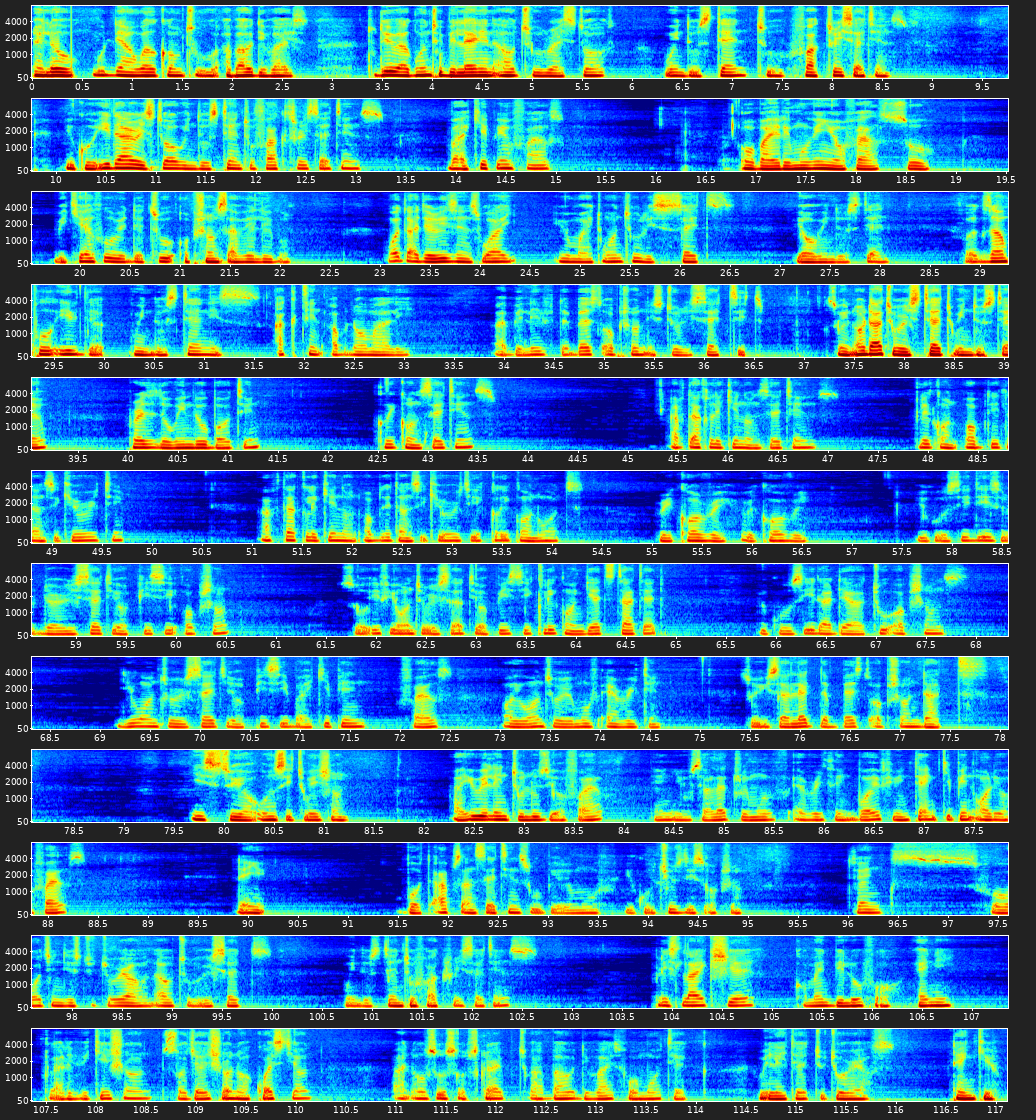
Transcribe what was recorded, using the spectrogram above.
Hello, good day and welcome to About Device. Today we are going to be learning how to restore Windows 10 to factory settings. You could either restore Windows 10 to factory settings by keeping files or by removing your files. So be careful with the two options available. What are the reasons why you might want to reset your Windows 10? For example, if the Windows 10 is acting abnormally, I believe the best option is to reset it. So in order to reset Windows 10, press the window button, click on settings. After clicking on settings, click on update and security. After clicking on update and security, click on what? Recovery, recovery. You could see this the reset your PC option. So if you want to reset your PC, click on get started. You could see that there are two options. You want to reset your PC by keeping files or you want to remove everything? So you select the best option that is to your own situation. Are you willing to lose your file? Then you select remove everything. But if you intend keeping all your files, then you, apps and settings will be removed. You could choose this option. Thanks for watching this tutorial on how to reset Windows 10 to factory settings. Please like, share, comment below for any clarification, suggestion or question and also subscribe to About Device for more tech related tutorials. Thank you.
